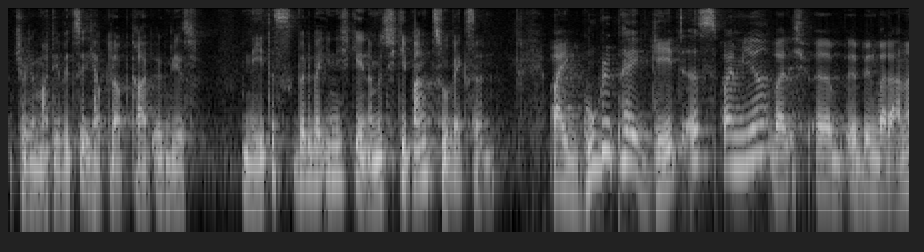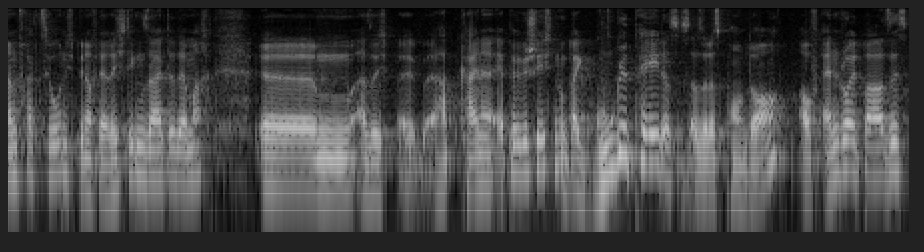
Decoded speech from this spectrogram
Entschuldigung, macht ihr Witze? Ich habe glaube gerade irgendwie das. Nee, das würde bei Ihnen nicht gehen. Da müsste ich die Bank zuwechseln. Bei Google Pay geht es bei mir, weil ich äh, bin bei der anderen Fraktion, ich bin auf der richtigen Seite der Macht. Ähm, also ich äh, habe keine Apple-Geschichten. Und bei Google Pay, das ist also das Pendant auf Android-Basis,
